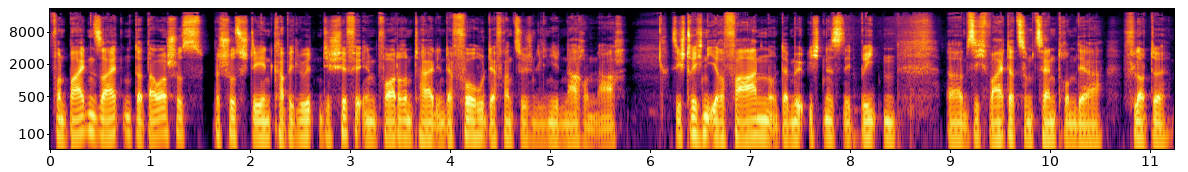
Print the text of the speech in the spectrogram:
Von beiden Seiten unter Dauerschussbeschuss stehen, kapitulierten die Schiffe im vorderen Teil in der Vorhut der französischen Linie nach und nach. Sie strichen ihre Fahnen und ermöglichten es den Briten, äh, sich weiter zum Zentrum der Flotte,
